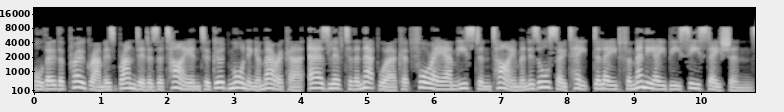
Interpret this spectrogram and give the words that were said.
although the program is branded as a tie-in to Good Morning America, airs live to the network at 4 a.m. Eastern Time and is also tape-delayed for many ABC stations.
